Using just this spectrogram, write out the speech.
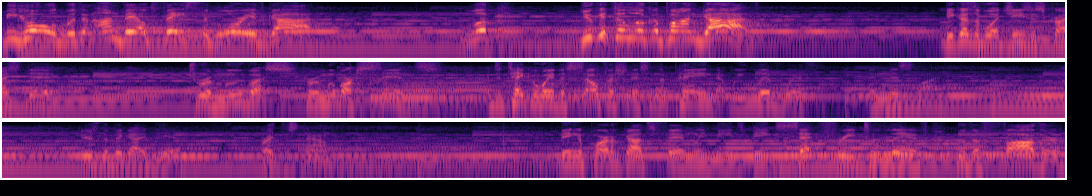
behold, with an unveiled face, the glory of God. Look, you get to look upon God because of what Jesus Christ did to remove us, to remove our sins, and to take away the selfishness and the pain that we live with in this life. Here's the big idea write this down. Being a part of God's family means being set free to live who the Father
